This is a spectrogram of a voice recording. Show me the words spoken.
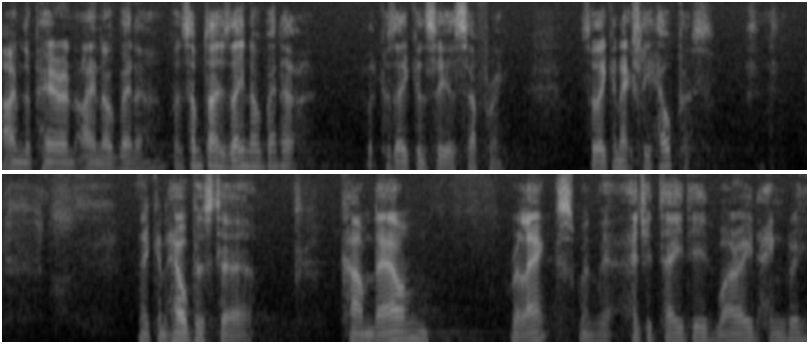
I'm the parent, I know better. But sometimes they know better because they can see us suffering. So they can actually help us. they can help us to calm down, relax when we're agitated, worried, angry.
